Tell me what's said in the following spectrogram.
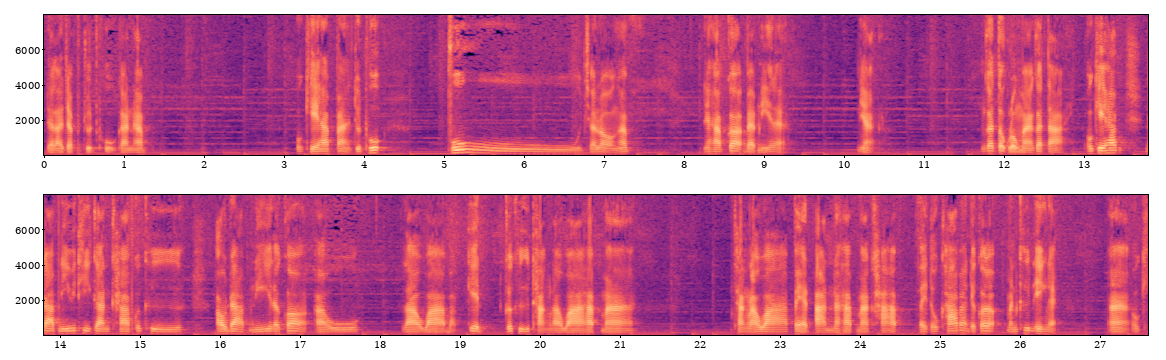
เดี๋ยวเราจะจุดพุกันครับ โอเคครับป่ะจุดพลุฟู ฉลองครับเนี่ยครับก็แบบนี้แหละ เนี่ย มันก็ตกลงมาก็ตาย โอเคครับ ดาบนี้วิธีการคราฟก็คือ เอาดาบนี้แล้วก็เอาลาวาบักเก็ตก็คือถังลาวาครับมา ถังลาวา 8 อันนะครับ มาคราฟใส่โต๊ะคราฟอะเดี๋ยวก็มันขึ้นเองแหละ อ่าโอเค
